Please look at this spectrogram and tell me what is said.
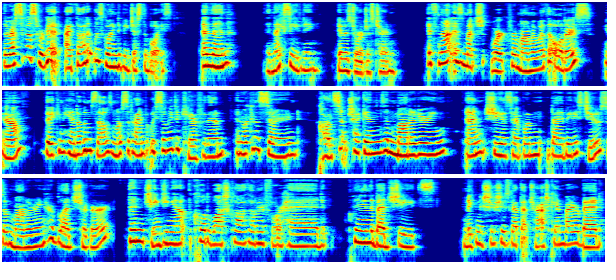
The rest of us were good. I thought it was going to be just the boys. And then, the next evening, it was George's turn. It's not as much work for Mama with the olders, you know. They can handle themselves most of the time, but we still need to care for them. And we're concerned. Constant check ins and monitoring. And she has type 1 diabetes too, so monitoring her blood sugar. Then changing out the cold washcloth on her forehead, cleaning the bed sheets, making sure she's got that trash can by her bed.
